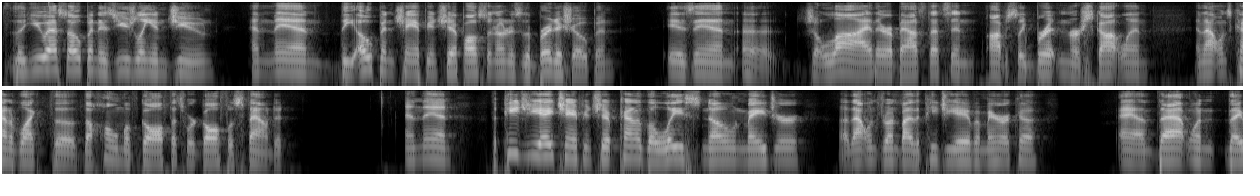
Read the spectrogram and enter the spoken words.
the U.S. Open is usually in June, and then the Open Championship, also known as the British Open, is in uh, July thereabouts. That's in obviously Britain or Scotland, and that one's kind of like the the home of golf. That's where golf was founded. And then the PGA Championship, kind of the least known major. Uh, that one's run by the PGA of America, and that one they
